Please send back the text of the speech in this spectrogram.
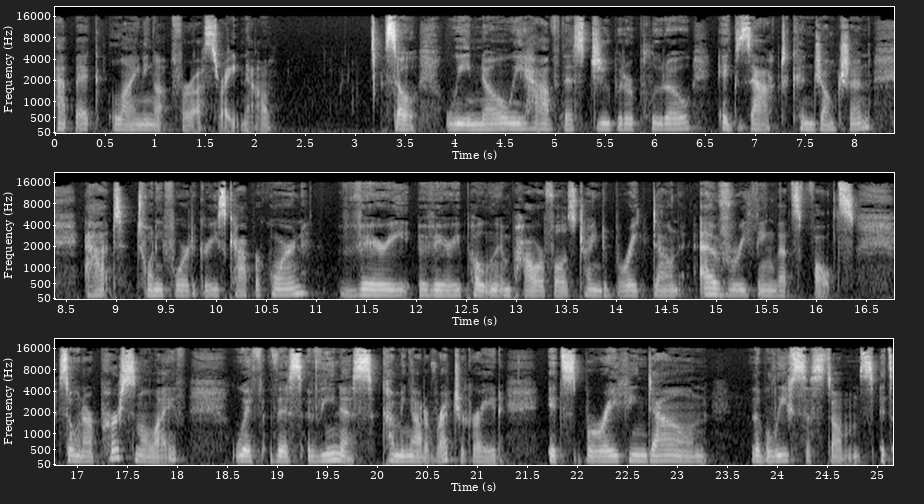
epic lining up for us right now. So we know we have this Jupiter Pluto exact conjunction at 24 degrees Capricorn very, very potent and powerful. It's trying to break down everything that's false. So, in our personal life, with this Venus coming out of retrograde, it's breaking down the belief systems. It's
